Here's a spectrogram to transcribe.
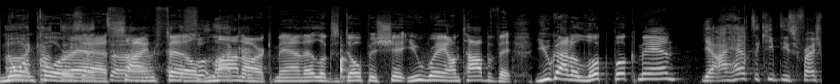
Normcore caught those at, ass, uh, Seinfeld, Monarch, man. That looks dope as shit. You way on top of it. You got a lookbook, man? Yeah, I have to keep these fresh.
